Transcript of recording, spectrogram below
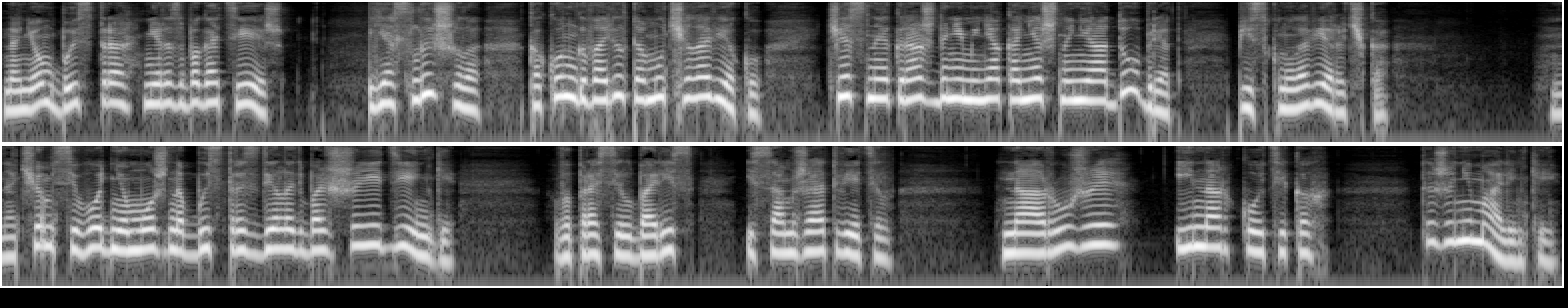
На нем быстро не разбогатеешь. Я слышала, как он говорил тому человеку, «Честные граждане меня, конечно, не одобрят», — пискнула Верочка. «На чем сегодня можно быстро сделать большие деньги?» — вопросил Борис и сам же ответил. «На оружии и наркотиках. Ты же не маленький».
